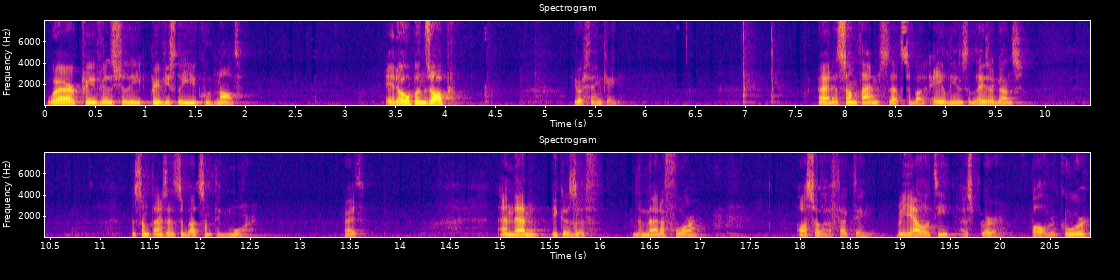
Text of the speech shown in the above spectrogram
where previously, previously you could not. It opens up your thinking. Right? And sometimes that's about aliens and laser guns. And sometimes that's about something more. Right? And then, because of the metaphor, also affecting reality, as per Paul Ricoeur,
